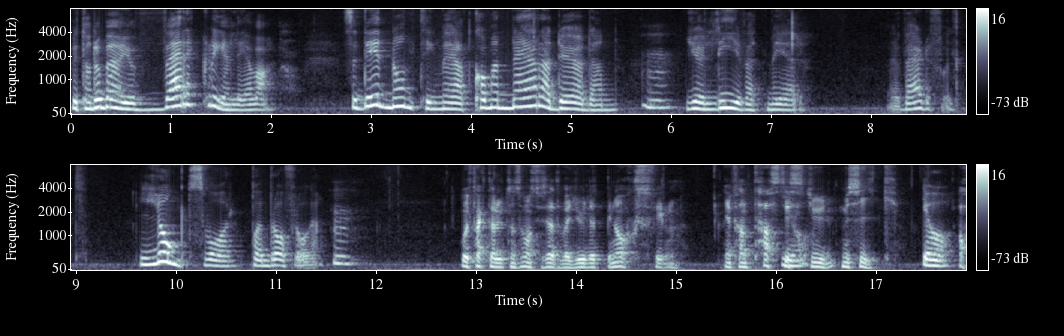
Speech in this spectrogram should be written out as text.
Utan då börjar han ju verkligen leva. Så det är någonting med att komma nära döden Mm. gör livet mer värdefullt. Långt svar på en bra fråga. Mm. Och i faktarutan så måste jag säga att det var Juliette Binoches film. En fantastisk Ja. ljud, musik. Ja, ja,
